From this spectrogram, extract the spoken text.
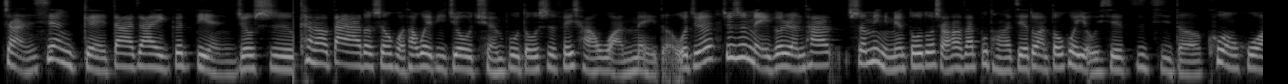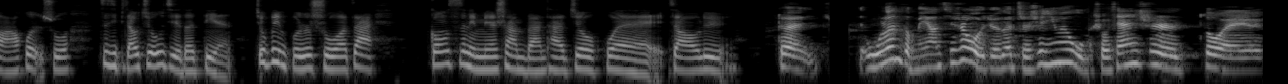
展现给大家一个点，就是看到大家的生活，它未必就全部都是非常完美的。我觉得，就是每个人他生命里面多多少少在不同的阶段都会有一些自己的困惑啊，或者说自己比较纠结的点，就并不是说在公司里面上班他就会焦虑。对。无论怎么样，其实我觉得只是因为我们首先是作为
